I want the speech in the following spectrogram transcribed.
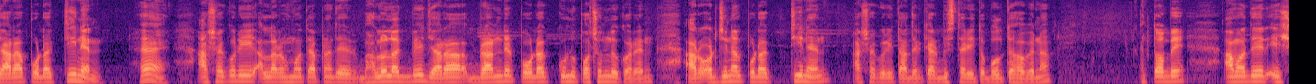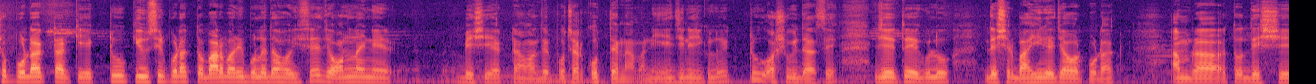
যারা প্রোডাক্ট চিনেন হ্যাঁ? আশা করি আল্লাহ রহমতে আপনাদের ভালো লাগবে। যারা ব্র্যান্ডের প্রোডাক্টগুলো পছন্দ করেন আর অরিজিনাল প্রোডাক্ট চিনেন আশা করি তাদেরকে আর বিস্তারিত বলতে হবে না। তবে আমাদের এইসব প্রোডাক্ট আর কি একটু কিউসির প্রোডাক্ট তো বারবারই বলে দেওয়া হয়েছে যে অনলাইনে বেশি একটা আমাদের প্রচার করতে না। মানে এই জিনিসগুলো একটু অসুবিধা আছে। যেহেতু এগুলো দেশের বাইরে যাওয়ার প্রোডাক্ট আমরা তো দেশে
